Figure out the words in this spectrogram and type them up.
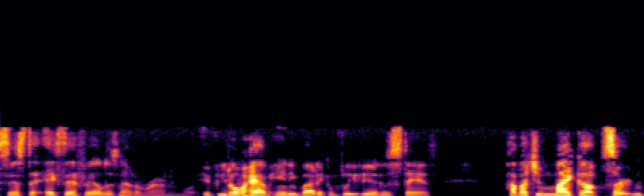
since the XFL is not around anymore, if you don't have anybody completely in the stands, how about you mic up certain,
